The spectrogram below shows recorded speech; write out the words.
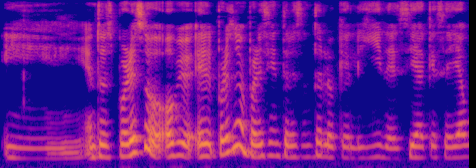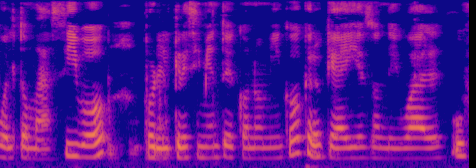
Y entonces por eso, obvio, eh, por eso me parece interesante lo que leí decía que se haya vuelto masivo por el crecimiento económico, creo que ahí es donde igual, uff,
